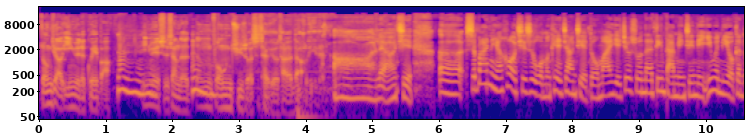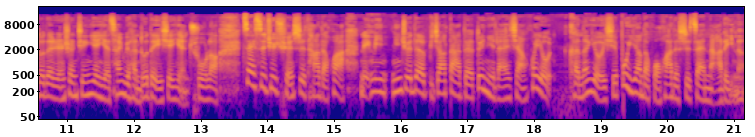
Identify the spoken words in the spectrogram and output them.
宗教音乐的瑰宝，嗯，音乐史上的登峰巨作是才有它的道理的。哦，了解。呃，十八年后，其实我们可以这样解读吗？也就是说呢，丁达明经理，因为你有更多的人生经验，也参与很多的一些演出了，再次去诠释他的话，您您您觉得比较大的，对你来讲会有可能有一些不一样的火花的是在哪里呢？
